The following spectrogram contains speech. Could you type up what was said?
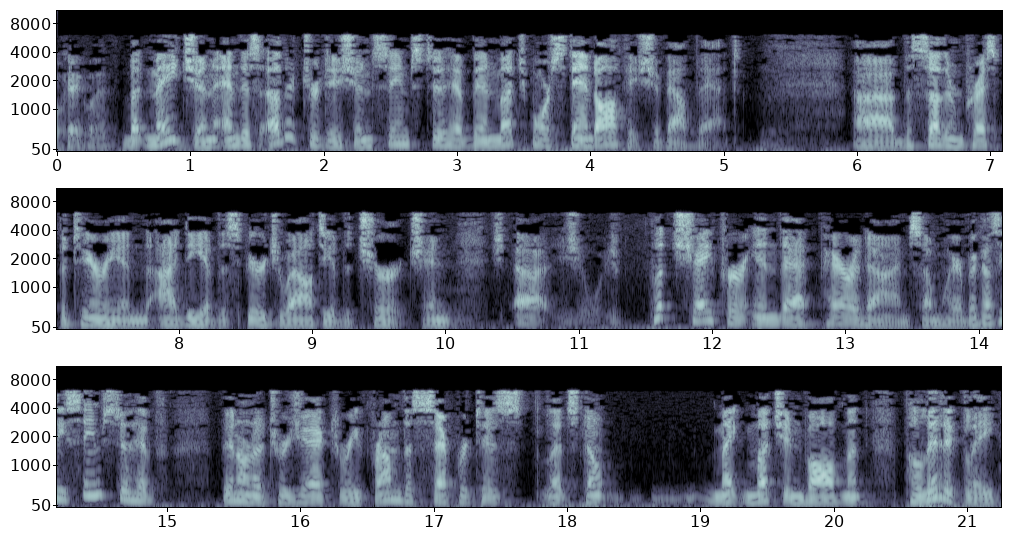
Okay, go ahead. But Machen and this other tradition seems to have been much more standoffish about that. Uh, the Southern Presbyterian idea of the spirituality of the church, and uh, put Schaeffer in that paradigm somewhere because he seems to have been on a trajectory from the separatist, let's don't make much involvement politically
